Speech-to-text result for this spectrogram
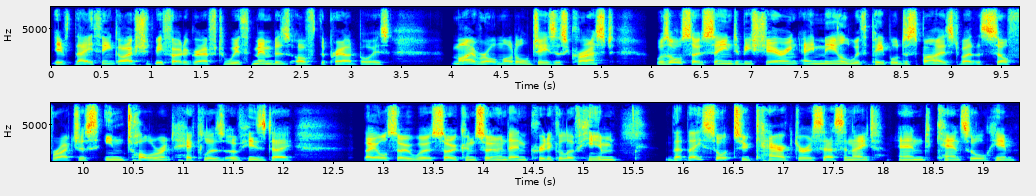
if they think I should be photographed with members of the Proud Boys. My role model, Jesus Christ, was also seen to be sharing a meal with people despised by the self righteous, intolerant hecklers of his day. They also were so concerned and critical of him that they sought to character assassinate and cancel him.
